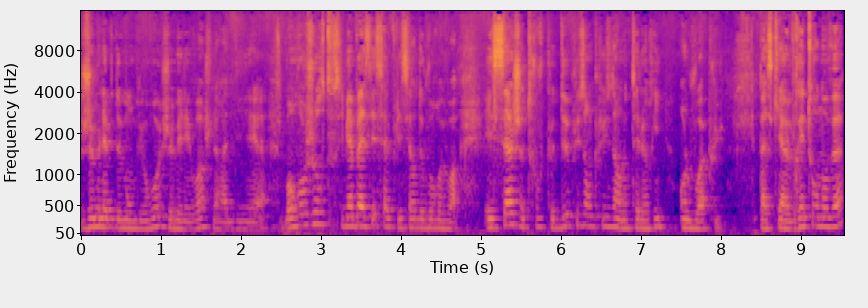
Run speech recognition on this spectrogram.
je me lève de mon bureau, je vais les voir, je leur ai dit euh, bon bonjour, tout s'est bien passé, ça fait plaisir de vous revoir. Et ça, je trouve que de plus en plus dans l'hôtellerie, on le voit plus, parce qu'il y a un vrai turnover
